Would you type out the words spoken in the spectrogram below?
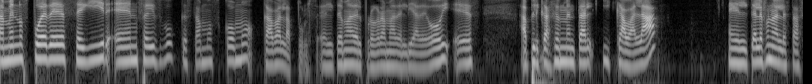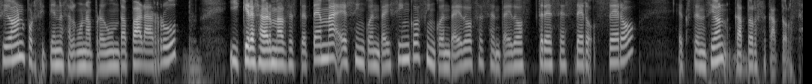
También nos puedes seguir en Facebook, que estamos como Kabbalah Tools. El tema del programa del día de hoy es aplicación mental y Kabbalah. El teléfono de la estación, por si tienes alguna pregunta para Ruth y quieres saber más de este tema, es 55 52 62 1300, extensión 1414.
